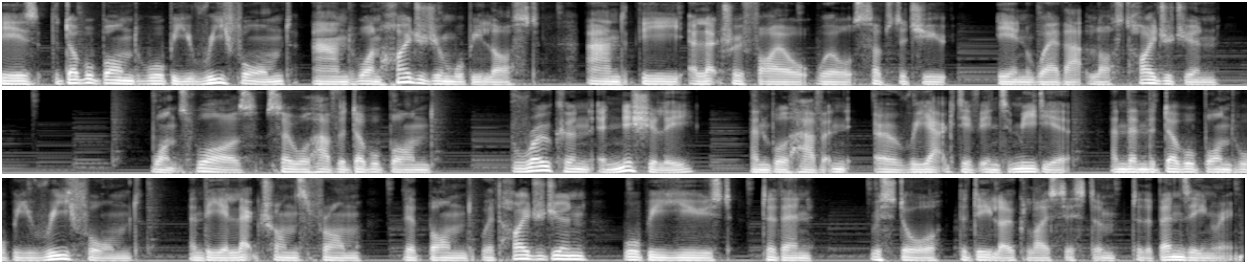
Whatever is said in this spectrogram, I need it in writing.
is the double bond will be reformed and one hydrogen will be lost and the electrophile will substitute in where that lost hydrogen once was. So we'll have the double bond broken initially and we'll have an, a reactive intermediate and then the double bond will be reformed and the electrons from the bond with hydrogen will be used to then restore the delocalized system to the benzene ring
